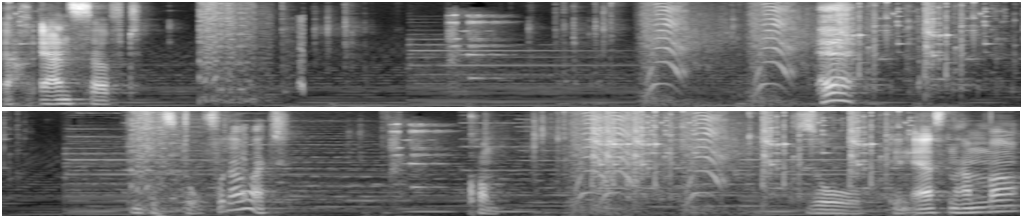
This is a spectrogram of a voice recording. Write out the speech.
Ach, ernsthaft. Hä? Bin ich jetzt doof oder was? Komm. So, den ersten haben wir.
